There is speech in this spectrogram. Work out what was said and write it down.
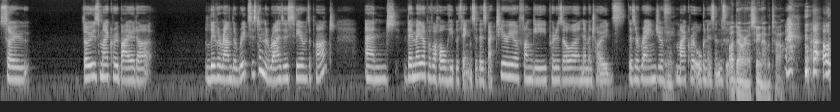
So those microbiota live around the root system, the rhizosphere of the plant, and they're made up of a whole heap of things. So there's bacteria, fungi, protozoa, nematodes. There's a range of microorganisms. that- oh, don't worry, I've seen Avatar. oh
